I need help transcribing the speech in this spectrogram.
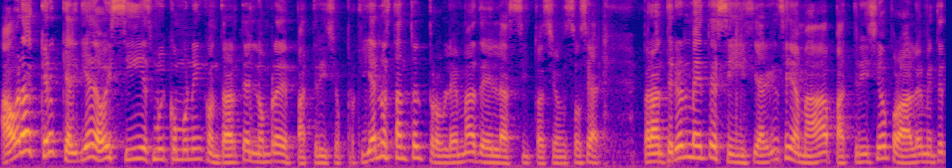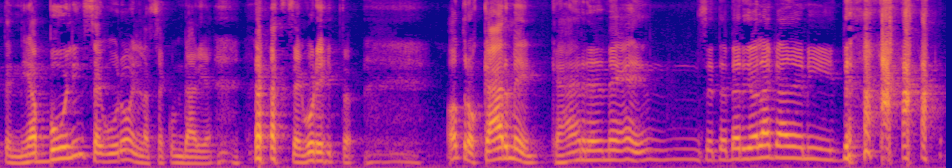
Ahora creo que al día de hoy sí es muy común encontrarte el nombre de Patricio, porque ya no es tanto el problema de la situación social. Pero anteriormente sí, si alguien se llamaba Patricio, probablemente tenía bullying seguro en la secundaria. Segurito. Otro, Carmen. Carmen, se te perdió la cadenita.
